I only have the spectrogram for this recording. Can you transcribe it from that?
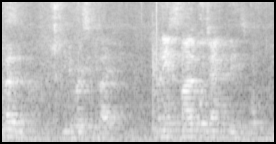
pleasant university life. My name is Ismail Bojang, please for me.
